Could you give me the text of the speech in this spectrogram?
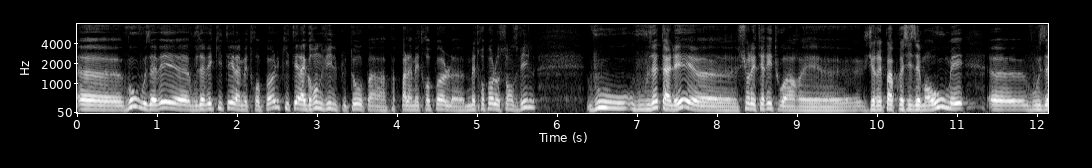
Euh, vous, vous avez, vous avez quitté la métropole, quitté la grande ville plutôt, pas, la métropole, euh, métropole au sens ville. Vous vous, êtes allé euh, sur les territoires, et je ne dirais pas précisément où, mais vous,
